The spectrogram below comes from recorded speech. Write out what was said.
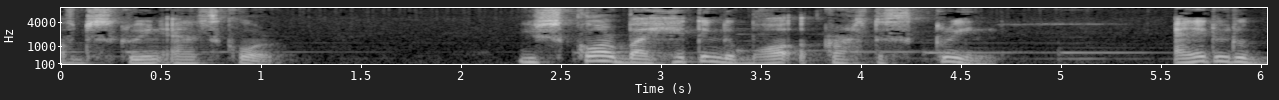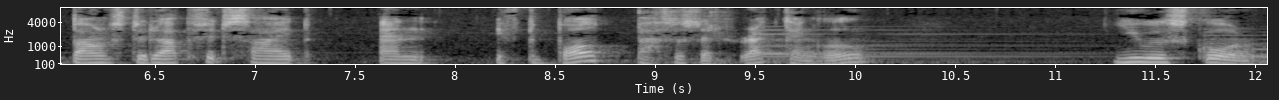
of the screen and score. You score by hitting the ball across the screen, and it will bounce to the opposite side and if the ball passes the rectangle, you will score.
